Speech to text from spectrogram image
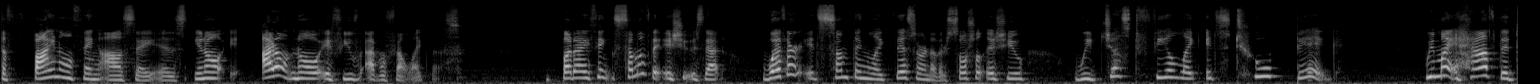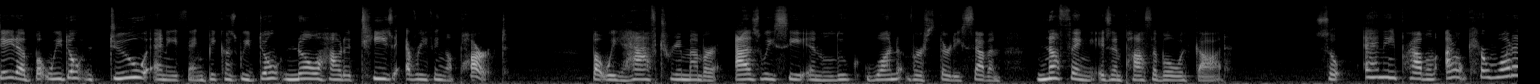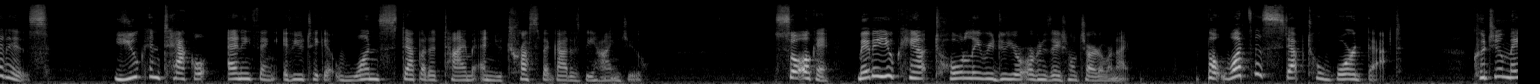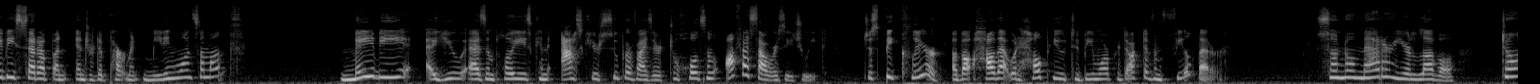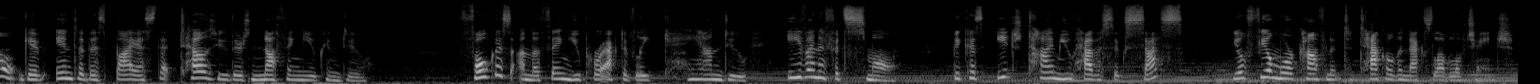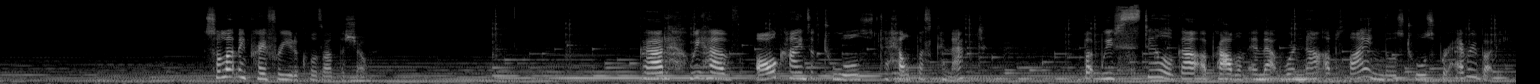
The final thing I'll say is you know, I don't know if you've ever felt like this, but I think some of the issue is that whether it's something like this or another social issue, we just feel like it's too big. We might have the data, but we don't do anything because we don't know how to tease everything apart. But we have to remember, as we see in Luke 1, verse 37, nothing is impossible with God. So, any problem, I don't care what it is, you can tackle anything if you take it one step at a time and you trust that God is behind you. So, okay, maybe you can't totally redo your organizational chart overnight, but what's a step toward that? Could you maybe set up an interdepartment meeting once a month? Maybe uh, you, as employees, can ask your supervisor to hold some office hours each week. Just be clear about how that would help you to be more productive and feel better. So, no matter your level, don't give in to this bias that tells you there's nothing you can do. Focus on the thing you proactively can do, even if it's small, because each time you have a success, you'll feel more confident to tackle the next level of change. So let me pray for you to close out the show. God, we have all kinds of tools to help us connect, but we've still got a problem in that we're not applying those tools for everybody.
